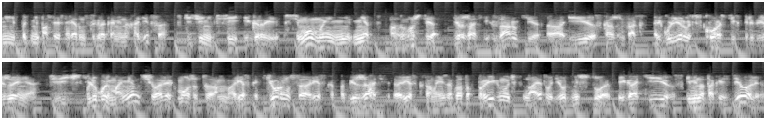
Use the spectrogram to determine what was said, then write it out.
непосредственно рядом с игроками находиться в течение всей игры. Всему мы не, нет возможности держать их за руки э, и, скажем так, регулировать скорость их передвижения физически. В любой момент человек может там, резко дернуться, резко побежать, резко там, я не знаю, куда-то прыгнуть. На этого делать не стоит. Игроки именно так и сделали,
